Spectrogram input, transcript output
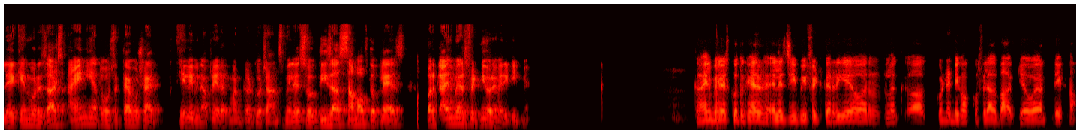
लेकिन वो रिजल्ट्स आए नहीं है तो हो सकता है वो शायद खेले बिना प्रेरक मनकट को चांस मिले। So these are some of the players पर काइल मेयर्स फिट नहीं हो रहे मेरी टीम में। काइल मेयर्स को तो खैर एलएसजीपी फिट कर रही है और क्विंटन डिकॉक को फ़िलहाल बाहर किया हुआ है। देखना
